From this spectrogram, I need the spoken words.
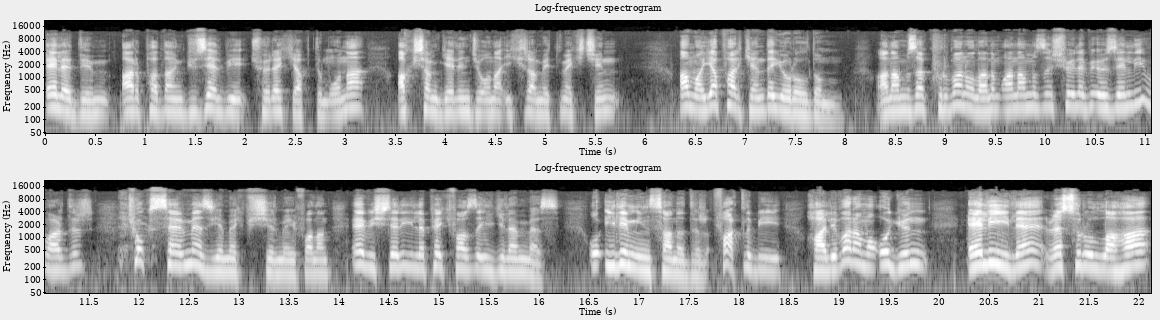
eledim arpadan güzel bir çörek yaptım ona akşam gelince ona ikram etmek için ama yaparken de yoruldum Anamıza kurban olalım anamızın şöyle bir özelliği vardır. Çok sevmez yemek pişirmeyi falan ev işleriyle pek fazla ilgilenmez. O ilim insanıdır farklı bir hali var ama o gün eliyle Resulullah'a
